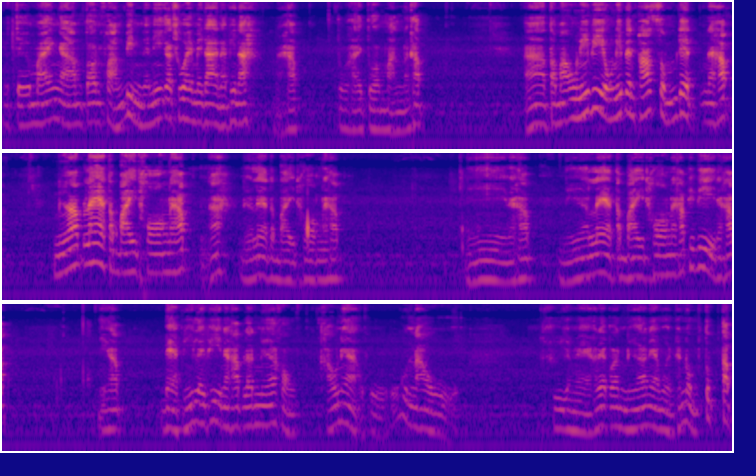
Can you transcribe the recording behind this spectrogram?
มาเจอไม้งามตอนขวานบินอันนี้ก็ช่วยไม่ได้นะพี่นะนะครับ ตัวใครตัวมันนะครับ อ่าต่อมาองค์นี้พี่องค์นี้เป็นพระสมเด็จนะครับ เนื้อแร่ตะไบทองนะครับนะเนื้อแร่ตะไบทองนะครับ นี่นะครับ เนื้อแร่ตะไบทองนะครับ พี่ๆนะครับ นี่ครับ แบบนี้เลยพี่นะครับ แล้วเนื้อของ เขาเนี่ยโอ้โหเน่า คือยังไงเขาเรียกว่าเนื้อเนี่ยเหมือนขนมตุบตับ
